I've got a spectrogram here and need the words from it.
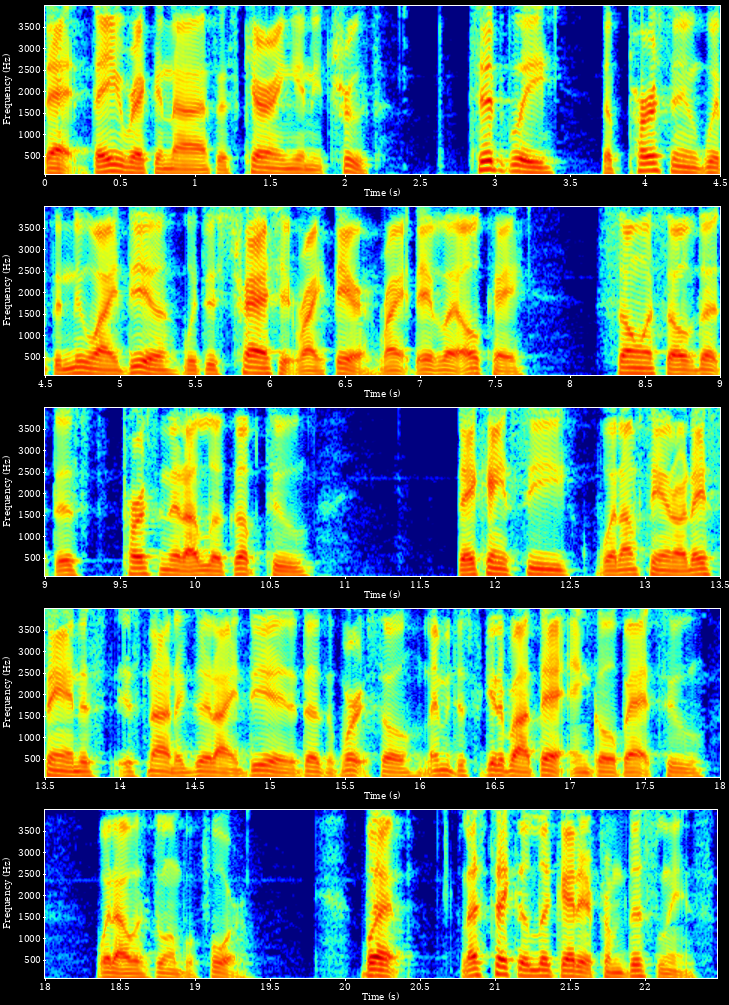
that they recognize as carrying any truth. Typically, the person with the new idea would just trash it right there, right? They're like, okay, so and so that this person that I look up to they can't see what I'm saying, or they saying this it's not a good idea, it doesn't work. So let me just forget about that and go back to what I was doing before. But let's take a look at it from this lens.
